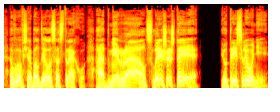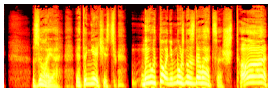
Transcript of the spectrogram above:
— вовсе обалдела со страху. «Адмирал, слышишь ты?» «И утри слюни!» Зоя, это нечисть! Мы утонем, нужно сдаваться!» «Что?»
